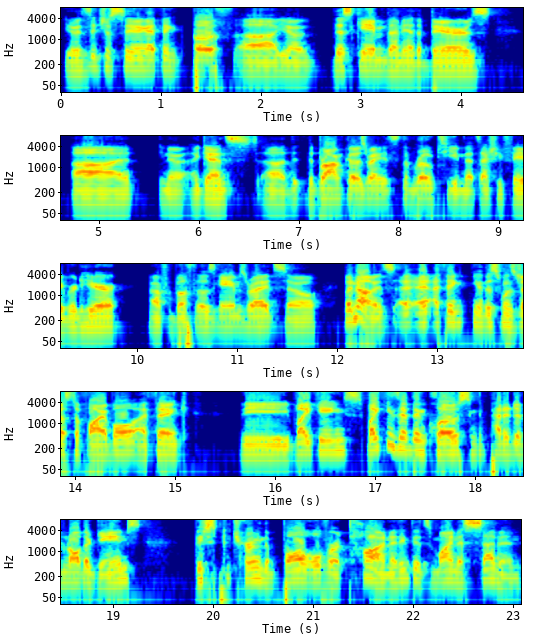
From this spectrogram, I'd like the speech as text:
you know, it's interesting. I think both, uh, you know, this game, then yeah, the Bears, uh, you know, against uh, the, the, Broncos, right? It's the road team that's actually favored here uh, for both of those games, right? So, but no, it's I, I, think you know this one's justifiable. I think the Vikings, Vikings have been close and competitive in all their games. They've just been turning the ball over a ton. I think it's minus seven.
